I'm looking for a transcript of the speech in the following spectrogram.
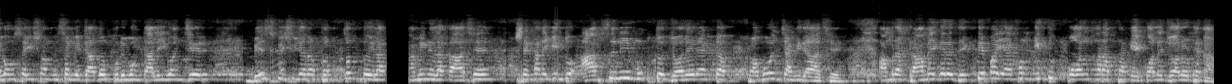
এবং সেই সঙ্গে সঙ্গে যাদবপুর এবং টালিগঞ্জের বেশ কিছু যারা প্রত্যন্ত এলাকা গ্রামীণ এলাকা আছে, সেখানে কিন্তু আর্সেনিক মুক্ত জলের একটা প্রবল চাহিদা আছে। আমরা গ্রামে গেলে দেখতে পাই, এখন কিন্তু কল খারাপ থাকে, কলে জল ওঠে না।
